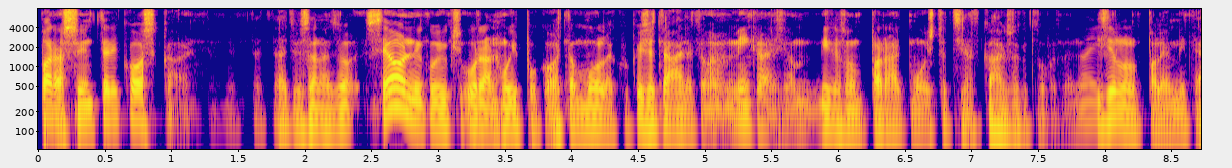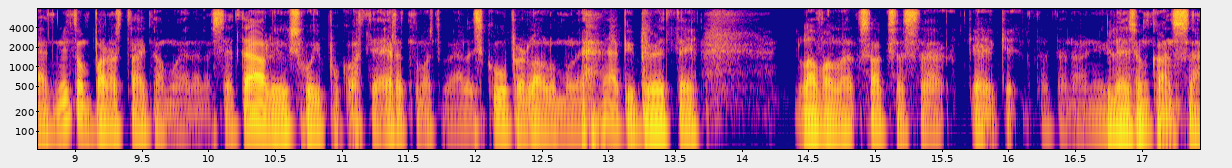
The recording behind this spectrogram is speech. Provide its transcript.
paras synttäri koskaan. Että täytyy sanoa, että se on, niin kuin yksi uran huippukohta mulle, kun kysytään aina, että mikä, mikä sun parhaat muistot sieltä 80-luvulta. No ei silloin ollut paljon mitään, että nyt on parasta aikaa mun elämässä. Ja tämä oli yksi huippukohta ja ehdottomasti, kun Alice Cooper lauloi mulle Happy Birthday lavalla Saksassa ke, ke, tota noin, yleisön kanssa.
